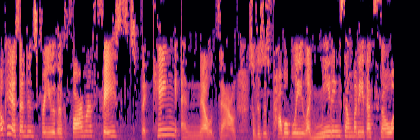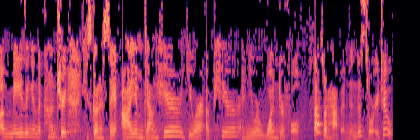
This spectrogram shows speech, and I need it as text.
Okay, a sentence for you. The farmer faced the king and knelt down. So this is probably like meeting somebody that's so amazing in the country. He's going to say, I am down here, you are up here, and you are wonderful. So that's what happened in this story too.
